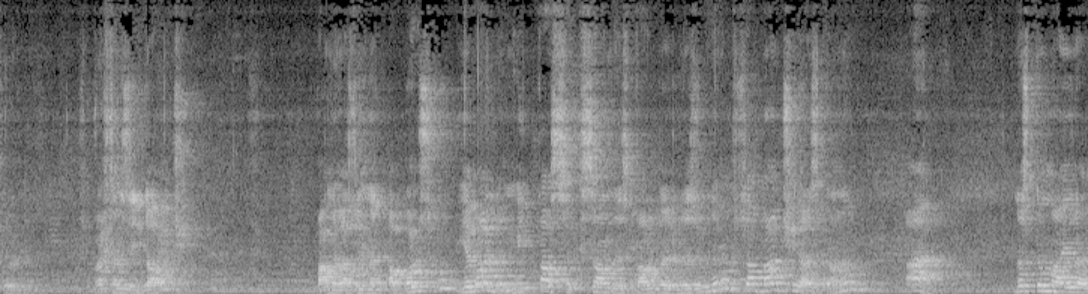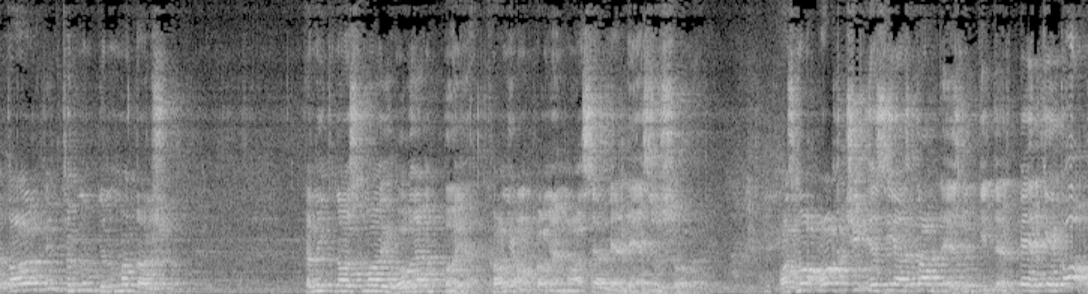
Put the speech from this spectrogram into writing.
Sprechen Sie Deutsch? բանվազում են պապոլսկու եւ այլն, մի 10-20 տարբեր լեզուներով սա բան չի հասկանում, ա, նստում է իրա տարակին, թմնում գնում է դալշում։ Կնիկն ասում է հողեմ բոյա, քանի անգամ եմ ասել մեր լեզու սովը։ Ասում է աղջի, էսի հասկալ լեզու գիտեր, պետք է կով։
